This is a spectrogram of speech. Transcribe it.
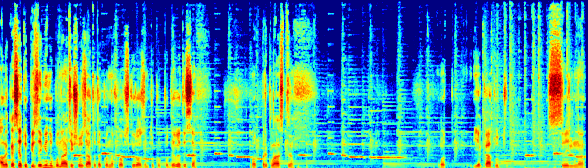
Але касету під заміну, бо навіть якщо взяти тако на хлопський розум, тако подивитися, от прикласти, от яка тут сильна.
